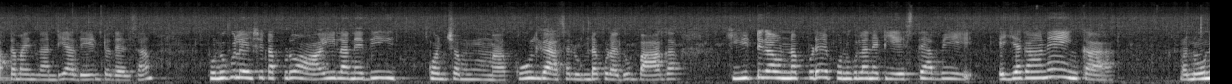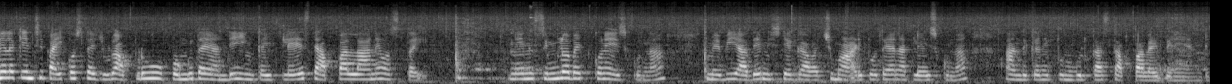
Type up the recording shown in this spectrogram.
అర్థమైందండి. అదేంటో తెలుసా? పునుగులు వేసేటప్పుడు ఆయిల్ అనేది కొంచెం కూల్గా అసలు ఉండకూడదు. బాగా హీట్గా ఉన్నప్పుడే పునుగులు అనేటివి వేస్తే అవి వెయ్యగానే ఇంకా నూనెలకించి పైకి వస్తాయి చూడు అప్పుడు పొంగుతాయండి. ఇంకా ఇట్లా వేస్తే అప్పల్లానే వస్తాయి. నేను సిమ్లో పెట్టుకొని వేసుకున్నా. మేబీ అదే మిస్టేక్ కావచ్చు మాడిపోతాయని అట్లా వేసుకున్నా. అందుకని పునుగులు కాస్త అప్పాలైపోయినాయండి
